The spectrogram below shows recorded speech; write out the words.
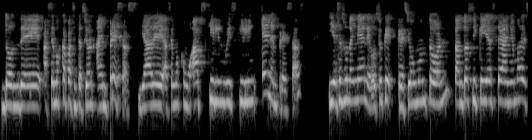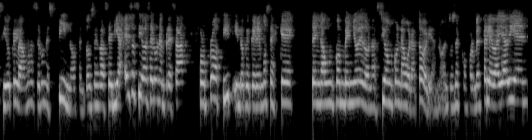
donde hacemos capacitación a empresas, ya de hacemos como upskilling, reskilling en empresas. Y esa es una línea de negocio que creció un montón, tanto así que ya este año hemos decidido que la vamos a hacer un spin-off. Entonces va a ser ya, esa sí va a ser una empresa for profit y lo que queremos es que tenga un convenio de donación con laboratorios, ¿no? Entonces, conforme este le vaya bien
